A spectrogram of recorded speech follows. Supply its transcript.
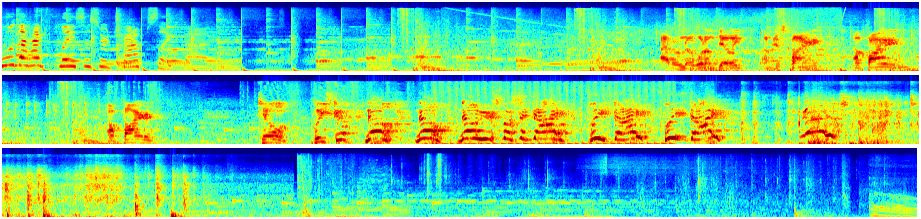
Who the heck places her traps like that? I don't know what I'm doing. I'm just firing. I'm firing. I'm firing. Kill him. Please kill No! No! No! You're supposed to die! Please die! Please die! No! Well,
